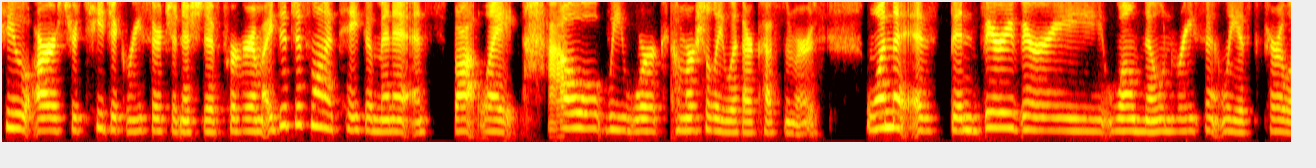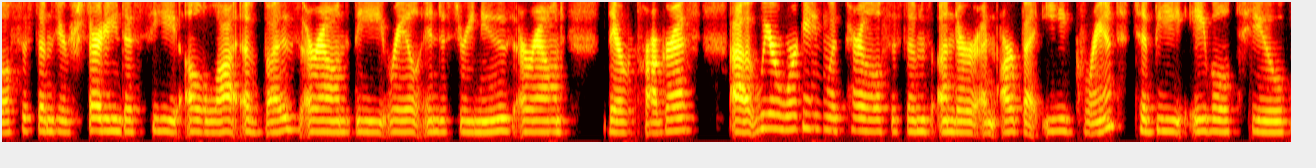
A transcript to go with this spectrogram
to our strategic research initiative program, I did just want to take a minute and spotlight how we work commercially with our customers. One that has been very, very well known recently is Parallel Systems. You're starting to see a lot of buzz around the rail industry news around their progress. Uh, we are working with Parallel Systems under an ARPA E grant to be able to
